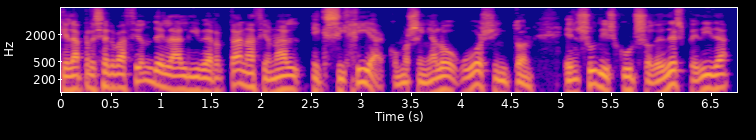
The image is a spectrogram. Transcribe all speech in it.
que la preservación de la libertad nacional exigía, como señaló Washington en su discurso de despedida,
